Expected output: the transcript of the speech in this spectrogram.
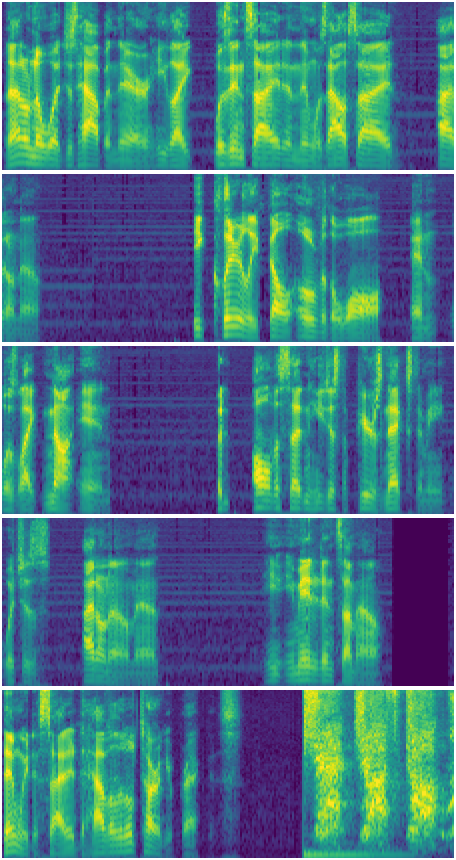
And I don't know what just happened there. He like was inside and then was outside. I don't know. He clearly fell over the wall and was like not in. All of a sudden he just appears next to me, which is I don't know, man. He he made it in somehow. Then we decided to have a little target practice. Shit just got real!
